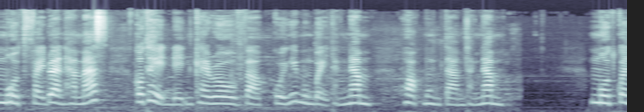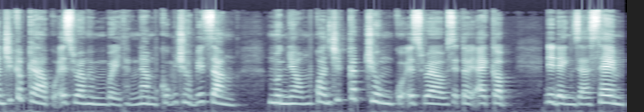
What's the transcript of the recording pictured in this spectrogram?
một phái đoàn Hamas có thể đến Cairo vào cuối ngày 7 tháng 5 hoặc mùng 8 tháng 5. Một quan chức cấp cao của Israel ngày 7 tháng 5 cũng cho biết rằng một nhóm quan chức cấp trung của Israel sẽ tới Ai Cập để đánh giá xem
